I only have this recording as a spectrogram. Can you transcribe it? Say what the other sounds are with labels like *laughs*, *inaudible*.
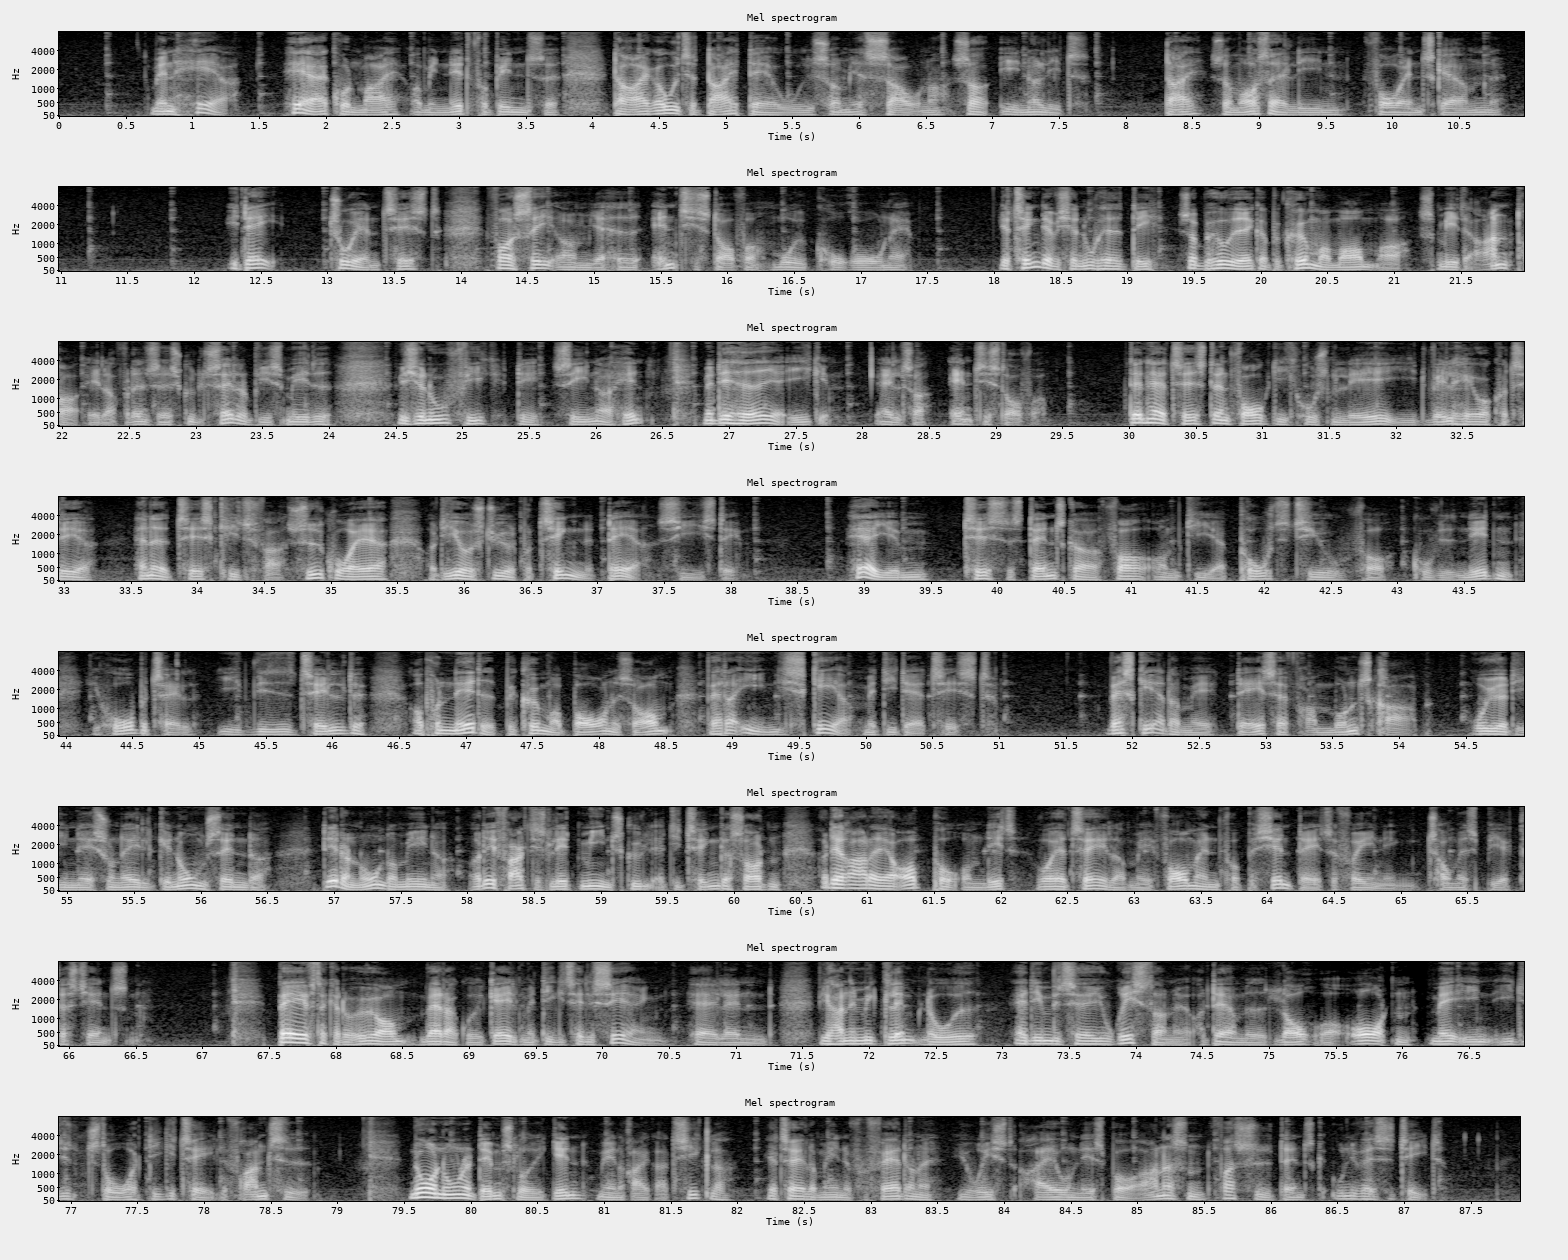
Men her, her er kun mig og min netforbindelse, der rækker ud til dig derude, som jeg savner så inderligt. Dig, som også er alene foran skærmene. I dag tog jeg en test for at se, om jeg havde antistoffer mod corona. Jeg tænkte, at hvis jeg nu havde det, så behøvede jeg ikke at bekymre mig om at smitte andre, eller for den sags skyld selv at blive smittet, hvis jeg nu fik det senere hen. Men det havde jeg ikke, altså antistoffer. Den her test den foregik hos en læge i et velhaverkvarter. Han havde testkits fra Sydkorea, og de har jo styrt på tingene der, siges det. Herhjemme testes danskere for, om de er positive for covid-19 i hobetal i hvide telte, og på nettet bekymrer borgerne sig om, hvad der egentlig sker med de der test. Hvad sker der med data fra mundskrab? Ryger de i National Genomcenter? Det er der nogen, der mener, og det er faktisk lidt min skyld, at de tænker sådan, og det retter jeg op på om lidt, hvor jeg taler med formanden for Patientdataforeningen, Thomas Birk Christiansen. Bagefter kan du høre om, hvad der er gået galt med digitaliseringen her i landet. Vi har nemlig glemt noget, at invitere juristerne og dermed lov og orden med ind i den store digitale fremtid. Nu er nogle af dem slået igen med en række artikler. Jeg taler med en af forfatterne, jurist Ejo Nesborg Andersen fra Syddansk Universitet.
